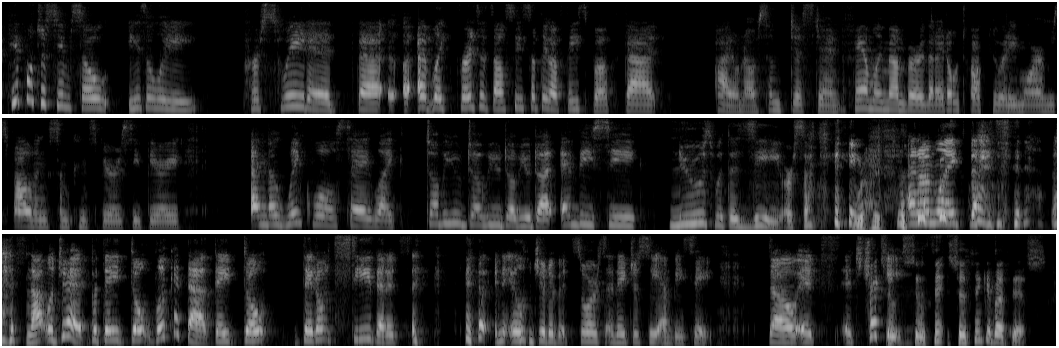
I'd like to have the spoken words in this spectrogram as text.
People just seem so easily persuaded that, uh, uh like, for instance, I'll see something on Facebook that I don't know, some distant family member that I don't talk to anymore who's following some conspiracy theory. And the link will say, like, www.nbc news with a Z or something. Right. and I'm like, that's that's not legit. But they don't look at that. They don't they don't see that it's an illegitimate source and they just see NBC. So it's it's tricky. So so, th- so think about this.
